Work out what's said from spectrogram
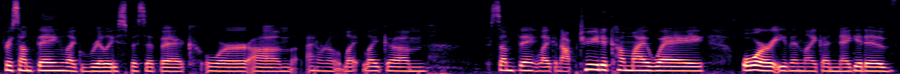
for something like really specific or um I don't know, like like um something like an opportunity to come my way or even like a negative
